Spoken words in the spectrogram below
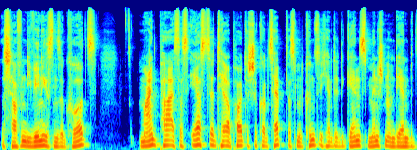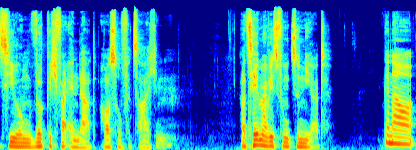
Das schaffen die wenigsten so kurz. Mindpaar ist das erste therapeutische Konzept, das mit künstlicher Intelligenz Menschen und deren Beziehungen wirklich verändert. Ausrufezeichen. Erzähl mal, wie es funktioniert. Genau.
